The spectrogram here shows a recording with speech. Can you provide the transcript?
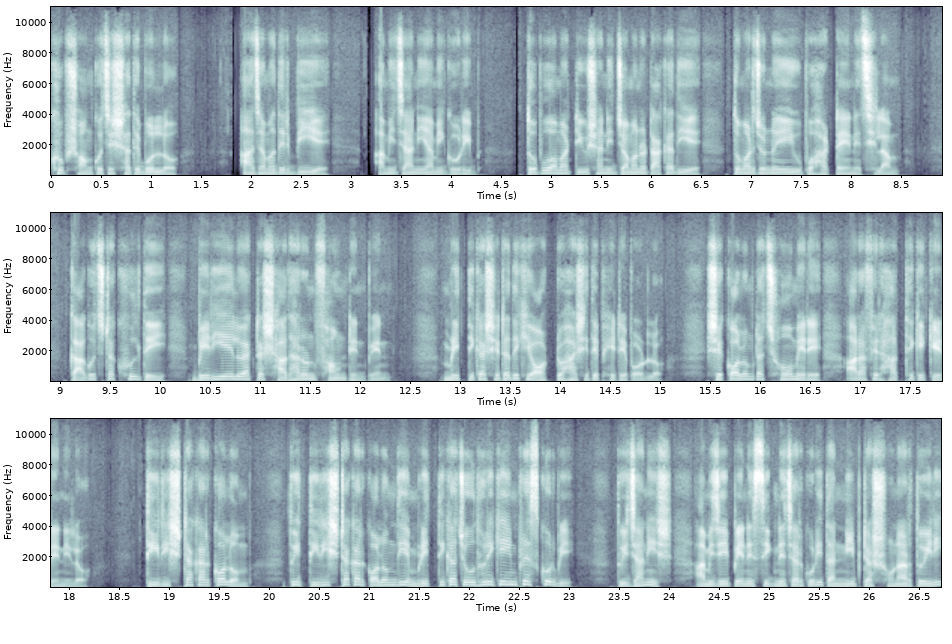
খুব সংকোচের সাথে বলল, আজ আমাদের বিয়ে, আমি জানি আমি গরিব তবু আমার টিউশানির জমানো টাকা দিয়ে তোমার জন্য এই উপহারটা এনেছিলাম। কাগজটা খুলতেই বেরিয়ে এলো একটা সাধারণ ফাউন্টেন পেন। মৃত্তিকা সেটা দেখে অট্ট হাসিতে ফেটে পড়ল। সে কলমটা ছোঁ মেরে আরাফের হাত থেকে কেড়ে নিল। তিরিশ টাকার কলম? তুই তিরিশ টাকার কলম দিয়ে মৃত্তিকা চৌধুরীকে ইমপ্রেস করবি? তুই জানিস, আমি যেই পেনে সিগনেচার করি তার নিপটা সোনার তৈরি?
